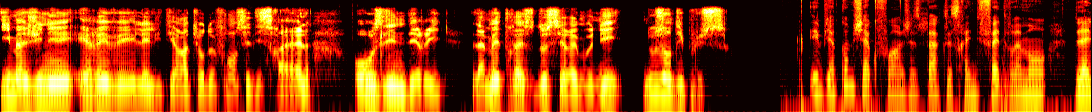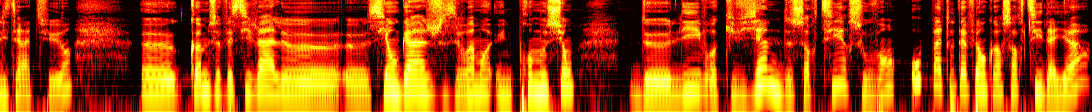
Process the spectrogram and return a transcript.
imaginer et rêver les littératures de France et d'Israël. Roselyne Derry, la maîtresse de cérémonie, nous en dit plus. Eh bien, comme chaque fois, hein, j'espère que ce sera une fête vraiment de la littérature. Euh, comme ce festival euh, euh, s'y engage, c'est vraiment une promotion de livres qui viennent de sortir souvent, ou pas tout à fait encore sortis d'ailleurs.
